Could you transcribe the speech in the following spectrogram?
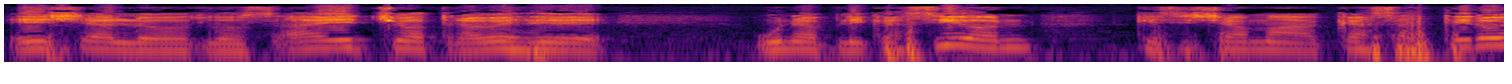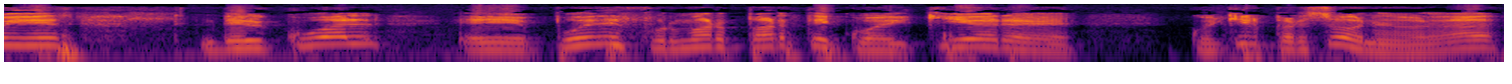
ella los, los ha hecho a través de una aplicación que se llama Casa Asteroides, del cual eh, puede formar parte cualquier eh, cualquier persona, ¿verdad?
